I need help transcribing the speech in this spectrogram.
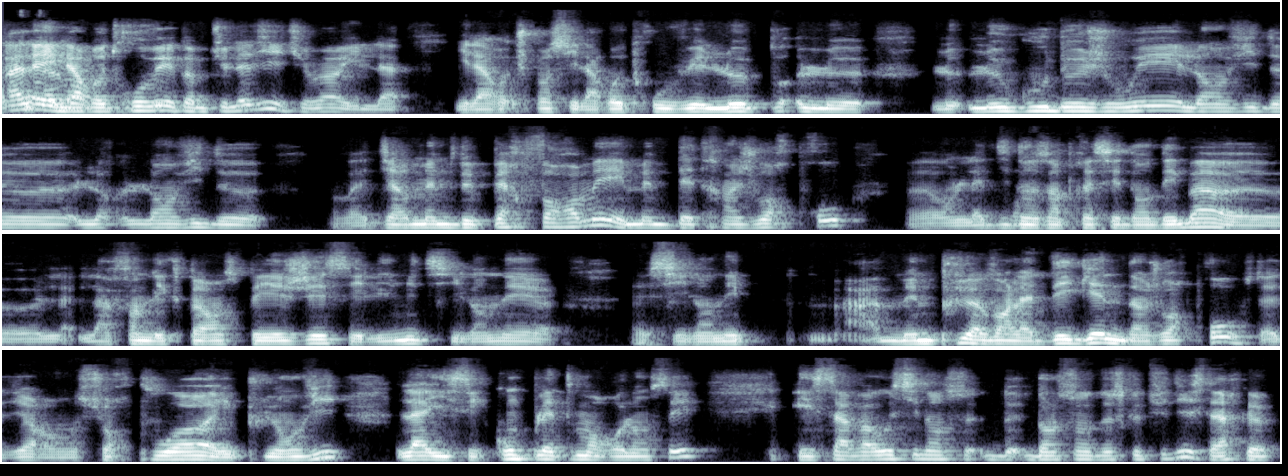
Ah là, il a retrouvé, comme tu l'as dit, tu vois, il a, il a, je pense qu'il a retrouvé le, le, le, le, goût de jouer, l'envie de, l'envie de, on va dire même de performer, et même d'être un joueur pro. Euh, on l'a dit dans un précédent débat, euh, la, la, fin de l'expérience PSG, c'est limite s'il en est, euh, s'il en est à même plus avoir la dégaine d'un joueur pro, c'est-à-dire en surpoids et plus en vie. Là, il s'est complètement relancé. Et ça va aussi dans, le sens de ce que tu dis, c'est-à-dire que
